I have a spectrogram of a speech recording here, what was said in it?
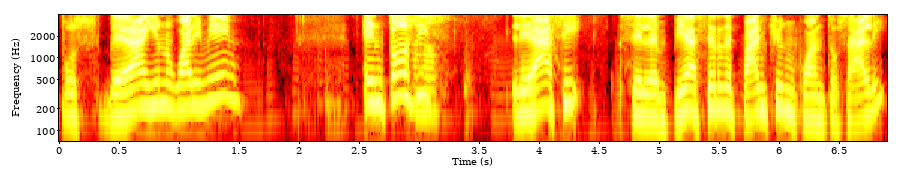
pues, ¿verdad? You know what I mean. Entonces le hace, se le empieza a hacer de pancho en cuanto sale.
